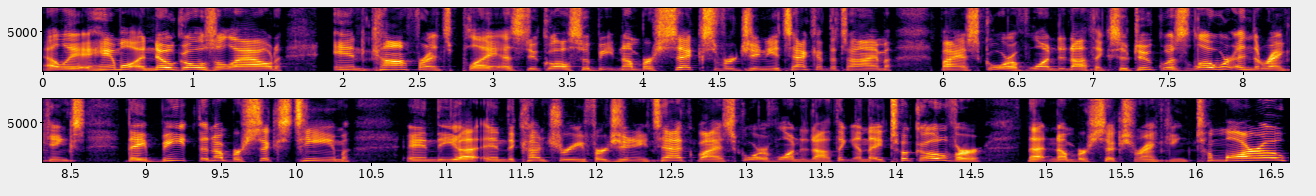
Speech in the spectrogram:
Elliot Hamill and no goals allowed in conference play as Duke also beat number 6 Virginia Tech at the time by a score of 1 to nothing. So Duke was lower in the rankings. They beat the number 6 team in the uh, in the country, Virginia Tech, by a score of one to nothing, and they took over that number six ranking. Tomorrow,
